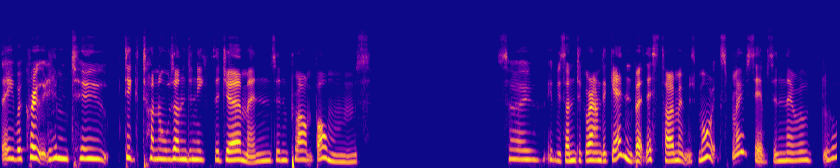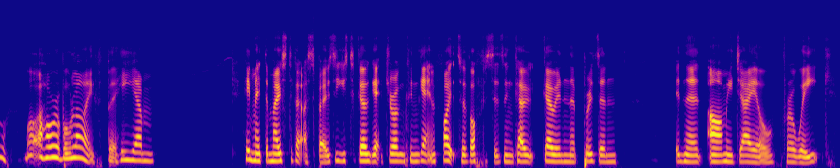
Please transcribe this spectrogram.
they recruited him to dig tunnels underneath the Germans and plant bombs. So it was underground again, but this time it was more explosives, and they were oh, what a horrible life. But he um he made the most of it, I suppose. He used to go and get drunk and get in fights with officers and go go in the prison in the army jail for a week.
